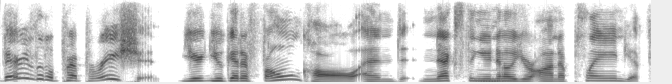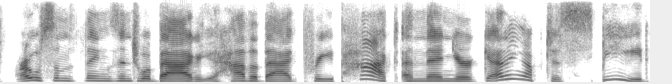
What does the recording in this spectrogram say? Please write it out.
very little preparation. You you get a phone call, and next thing you mm. know, you're on a plane. You throw some things into a bag, or you have a bag pre-packed, and then you're getting up to speed.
